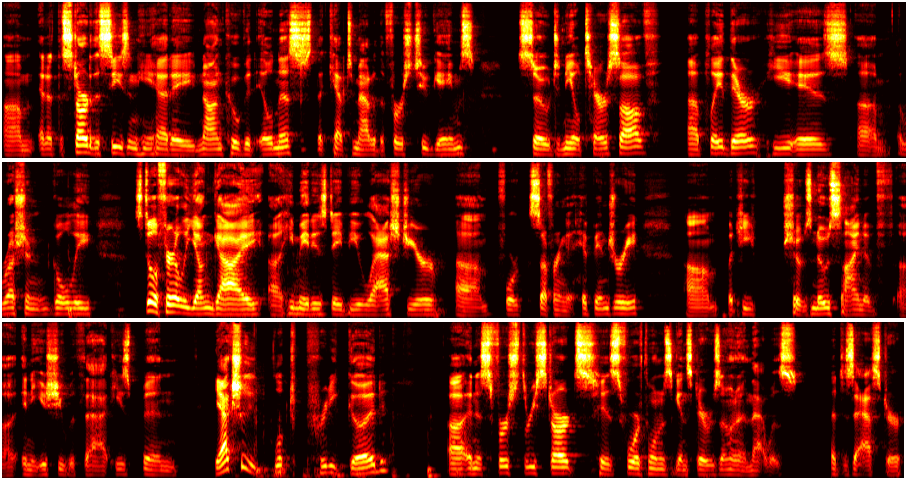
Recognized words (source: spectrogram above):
Um, and at the start of the season, he had a non-COVID illness that kept him out of the first two games. So Daniil Tarasov uh, played there. He is um, a Russian goalie, still a fairly young guy. Uh, he made his debut last year um, before suffering a hip injury, um, but he shows no sign of uh, any issue with that. He's been he actually looked pretty good uh, in his first three starts. His fourth one was against Arizona, and that was a disaster.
